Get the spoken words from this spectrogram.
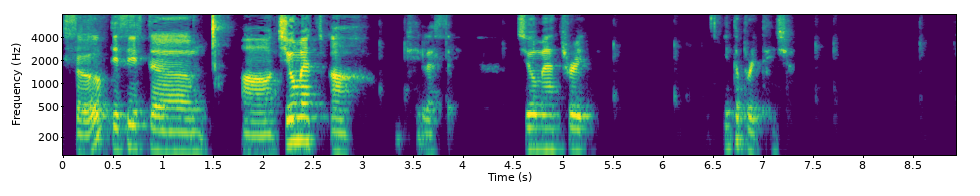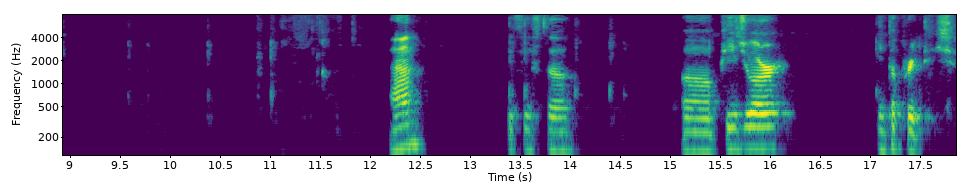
so this is the uh. Uh, okay, let's say geometric interpretation. And this is the uh, visual interpretation.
